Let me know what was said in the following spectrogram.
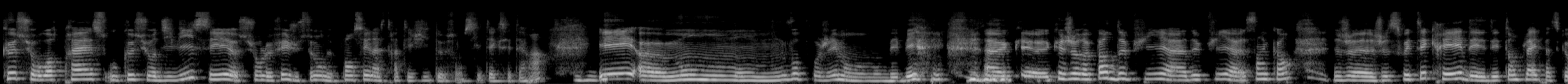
que sur WordPress ou que sur Divi, c'est euh, sur le fait justement de penser la stratégie de son site, etc. Et. Euh, mon, nouveau projet, mon, bébé, que, je reporte depuis, depuis cinq ans, je, souhaitais créer des, des, templates parce que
